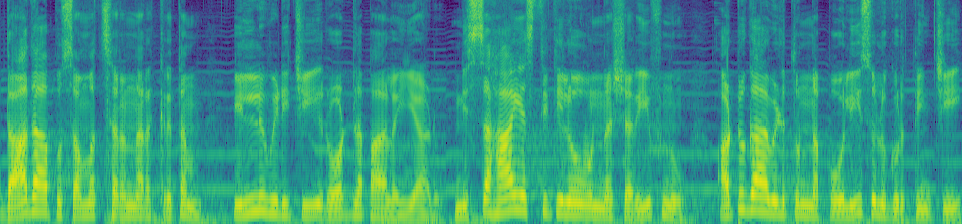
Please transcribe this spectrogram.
దాదాపు సంవత్సరన్నర క్రితం ఇల్లు విడిచి రోడ్లపాలయ్యాడు. నిస్సహాయ స్థితిలో ఉన్న షరీఫ్ను అటుగా వెళుతున్న పోలీసులు గుర్తించి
